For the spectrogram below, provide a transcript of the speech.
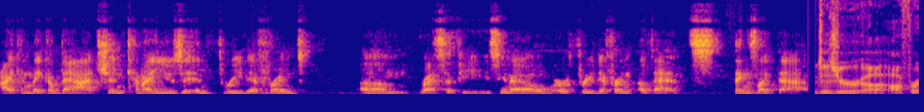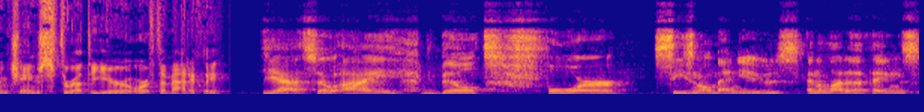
I can make a batch, and can I use it in three different um, recipes, you know, or three different events, things like that. Does your uh, offering change throughout the year or thematically? Yeah, so I built four seasonal menus, and a lot of the things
